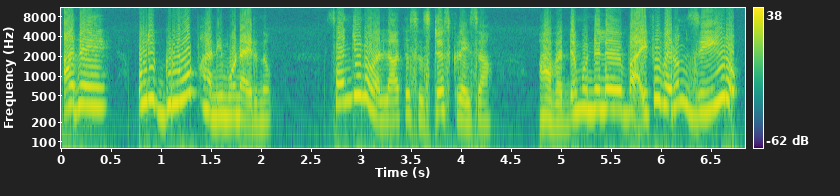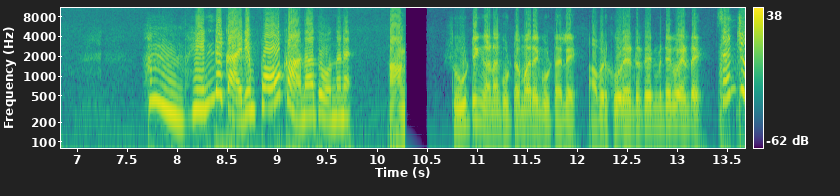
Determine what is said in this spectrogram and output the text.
അതെ ഒരു ഗ്രൂപ്പ് ഹണിമൂൺ ആയിരുന്നു. സഞ്ജുനു അല്ലാത്ത സിസ്റ്റേഴ്സ് ക്രൈസാ അവരുടെ മുന്നിൽ വൈഫ് വെറും സീറോ എന്റെ കാര്യം പോക്കാന്നാ തോന്നണേ. ഷൂട്ടിംഗ് കാണാൻ കുട്ടന്മാരെയും കൂട്ടല്ലേ അവർക്ക് ഒരു എന്റർടൈൻമെന്റ് ഒക്കെ വേണ്ടേ? സഞ്ജു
